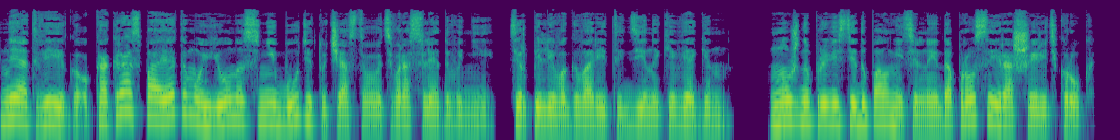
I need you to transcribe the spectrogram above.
Нет, Виго, как раз поэтому Юнос не будет участвовать в расследовании, терпеливо говорит Дина Кевегин. Нужно провести дополнительные допросы и расширить круг.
